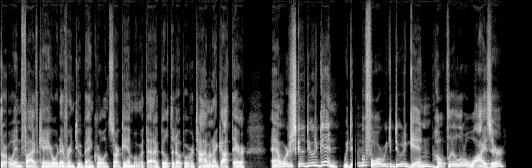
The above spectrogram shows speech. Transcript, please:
throw in 5K or whatever into a bankroll and start gambling with that. I built it up over time and I got there. And we're just gonna do it again. We did it before, we can do it again, hopefully a little wiser,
